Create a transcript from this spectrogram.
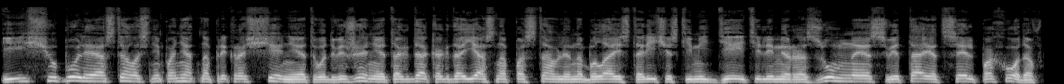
и еще более осталось непонятно прекращение этого движения тогда, когда ясно поставлена была историческими деятелями разумная святая цель походов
